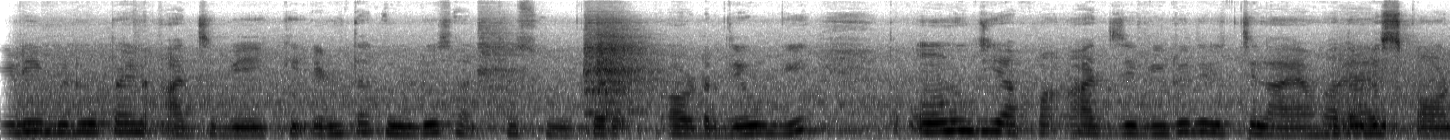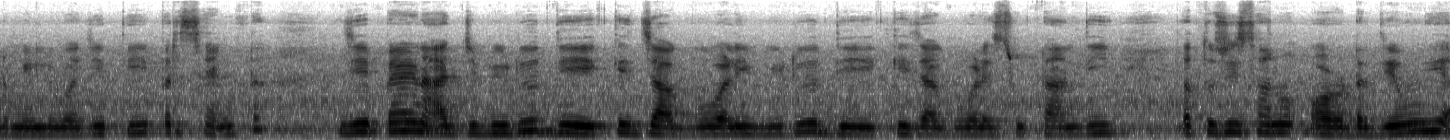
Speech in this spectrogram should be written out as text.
ਜਿਹੜੀ ਵੀਡੀਓ ਭੈਣ ਅੱਜ ਵੇਖ ਕੇ ਇਹਨਾਂ ਤੱਕ ਵੀਡੀਓ ਸਾਡੇ ਤੋਂ ਸੂਟ ਆਰਡਰ ਦੇਊਗੀ ਤਾਂ ਉਹਨੂੰ ਜੀ ਆਪਾਂ ਅੱਜ ਵੀਡੀਓ ਦੇ ਵਿੱਚ ਲਾਇਆ ਹੋਇਆ ਡਿਸਕਾਊਂਟ ਮਿਲੂਗਾ ਜੀ 30% ਜੇ ਭੈਣ ਅੱਜ ਵੀਡੀਓ ਦੇਖ ਕੇ ਜਾਗੋ ਵਾਲੀ ਵੀਡੀਓ ਦੇਖ ਕੇ ਜਾਗੋ ਵਾਲੇ ਸੂਟਾਂ ਦੀ ਤਾਂ ਤੁਸੀਂ ਸਾਨੂੰ ਆਰਡਰ ਦਿਓਗੇ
